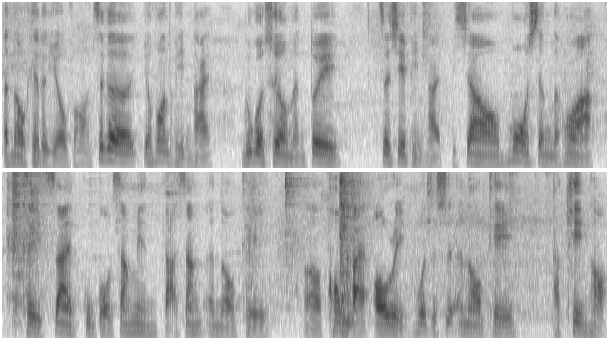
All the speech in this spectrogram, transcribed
N O K 的油封。这个油封的品牌，如果车友们对这些品牌比较陌生的话，可以在 Google 上面打上 NOK，呃，空白 Orange 或者是 NOK Parking 哈，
